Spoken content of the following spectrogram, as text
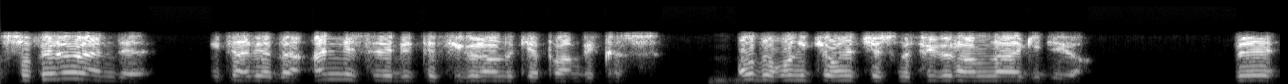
Sofer Ören'de İtalya'da annesiyle birlikte figüranlık yapan bir kız. O da 12-13 yaşında figüranlığa gidiyor. Ve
